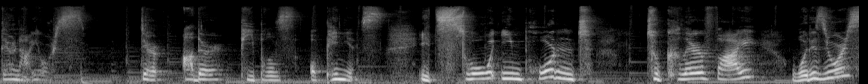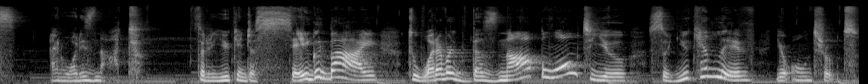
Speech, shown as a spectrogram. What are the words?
they're not yours they're other people's opinions. It's so important to clarify what is yours and what is not so that you can just say goodbye to whatever does not belong to you so you can live your own truth.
